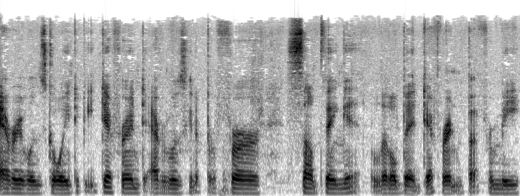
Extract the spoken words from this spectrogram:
everyone's going to be different. Everyone's going to prefer something a little bit different. But for me,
